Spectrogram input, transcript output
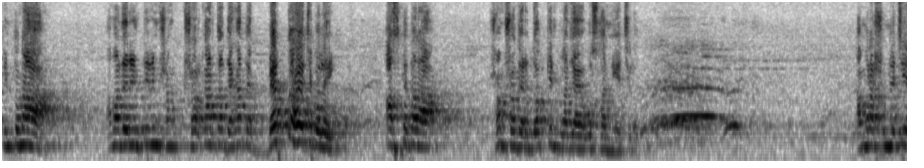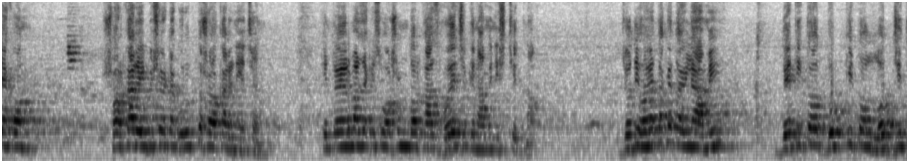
কিন্তু না, আমাদের ইন্টারিম সরকার তা দেখাতে ব্যর্থ হয়েছে বলেই আজকে তারা সংসদের দক্ষিণ প্লাজায় অবস্থান নিয়েছিল। আমরা শুনেছি এখন সরকার এই বিষয়টা গুরুত্ব সহকারে নিয়েছেন। কিন্তু এর মাঝে কিছু অসুন্দর কাজ হয়েছে কিনা আমি নিশ্চিত না। যদি হয়ে থাকে তাহলে আমি ব্যতীত, দুঃখিত, লজ্জিত।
